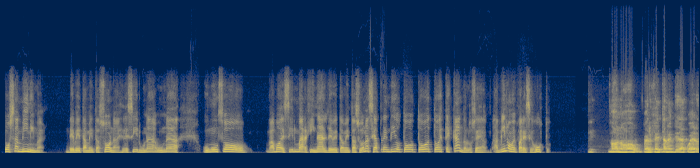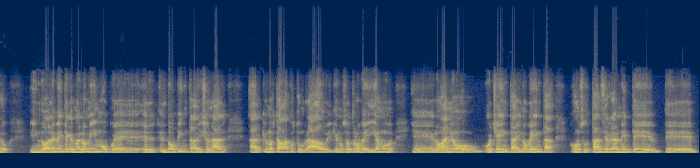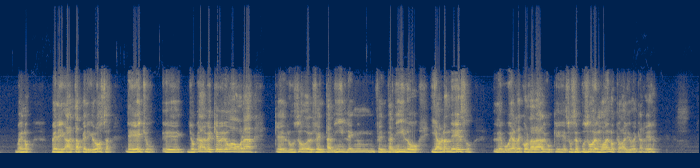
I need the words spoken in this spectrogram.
cosa mínima de betametasona, es decir, una, una, un uso vamos a decir, marginal de betametasona, se ha prendido todo, todo, todo este escándalo. O sea, a mí no me parece justo. No, no, perfectamente de acuerdo. Indudablemente que no es lo mismo, pues, el, doping tradicional al que uno estaba acostumbrado y que nosotros veíamos en los años 80 y 90 con sustancias realmente, eh, bueno, hasta peligrosas. De hecho, eh, yo cada vez que veo ahora que el uso del fentanil en fentanilo y hablan de eso, les voy a recordar algo, que eso se puso de moda en los caballos de carrera.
